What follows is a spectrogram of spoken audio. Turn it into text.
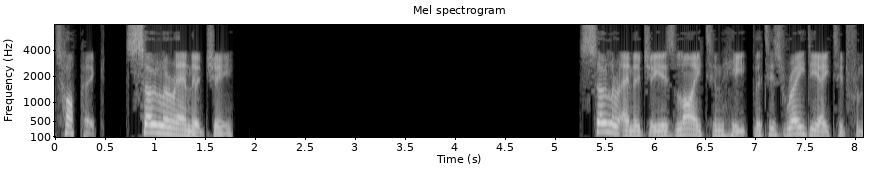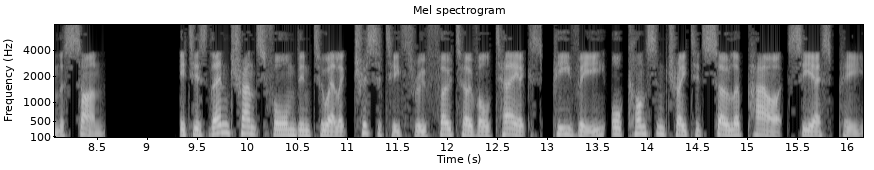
Topic: Solar energy. Solar energy is light and heat that is radiated from the sun. It is then transformed into electricity through photovoltaics PV or concentrated solar power CSP.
